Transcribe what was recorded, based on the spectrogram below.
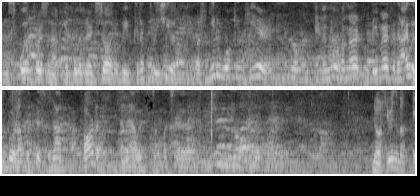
I'm a spoiled person. I get to live in Eretz Yisrael, I get to be connected to yeshiva. But for me to walk in here in the middle of America, with the America that I was brought up with, this was not part of it, and now it's so much. Uh, No, here in the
